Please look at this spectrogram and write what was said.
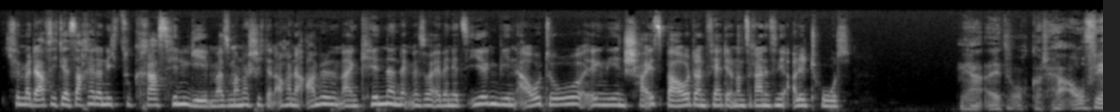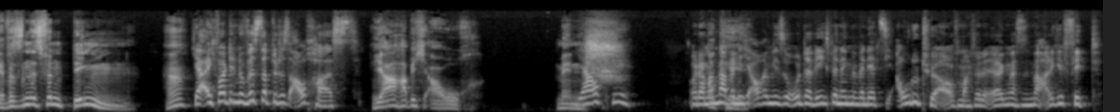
ich finde, man darf sich der Sache dann nicht zu krass hingeben. Also manchmal stehe ich dann auch an der Ampel mit meinen Kindern und denke mir so, ey, wenn jetzt irgendwie ein Auto irgendwie einen Scheiß baut, dann fährt er in uns rein, dann sind die alle tot. Ja, Alter, oh Gott, hör auf. Was ist denn das für ein Ding? Hä? Ja, ich wollte nur wissen, ob du das auch hast. Ja, habe ich auch. Mensch. Ja, okay. Oder manchmal, Okay. wenn ich auch irgendwie so unterwegs bin, denke ich mir, wenn jetzt die Autotür aufmacht oder irgendwas, sind wir alle gefickt.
